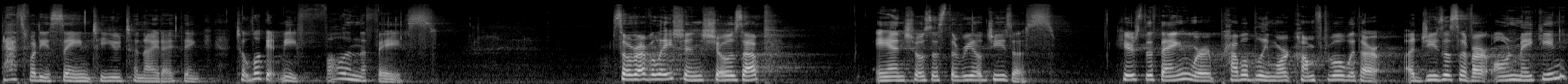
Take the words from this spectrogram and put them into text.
That's what he's saying to you tonight, I think. To look at me full in the face so Revelation shows up and shows us the real Jesus. Here's the thing we're probably more comfortable with our, a Jesus of our own making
